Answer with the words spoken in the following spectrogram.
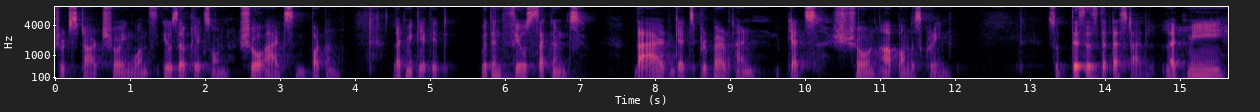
should start showing once user clicks on show ads button. Let me click it. Within few seconds, the ad gets prepared and gets shown up on the screen. So this is the test ad. Let me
